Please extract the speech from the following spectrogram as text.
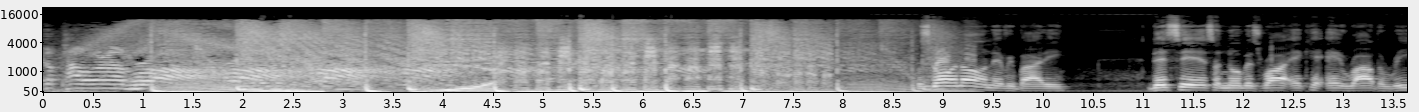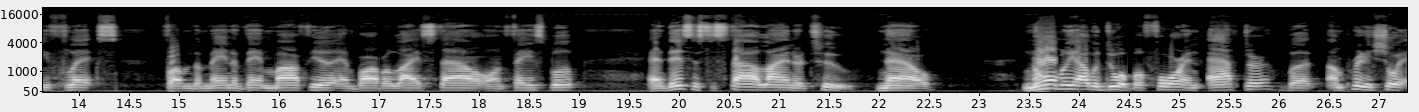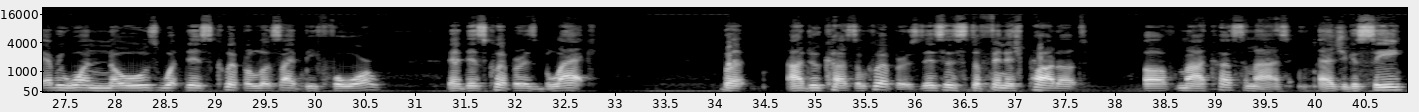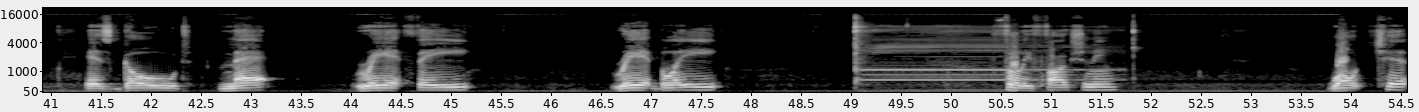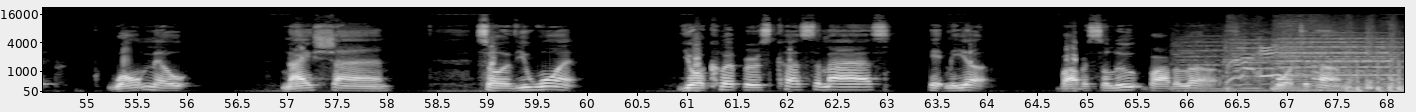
the power of Rah. What's going on, everybody? This is Anubis Rah, aka Rah the Reflex from the Main Event Mafia and Barber Lifestyle on Facebook. And this is the Styliner 2. Now, normally I would do a before and after, but I'm pretty sure everyone knows what this clipper looks like before. That this clipper is black. But I do custom clippers. This is the finished product of my customizing. As you can see, it's gold matte, red fade, red blade, fully functioning, won't chip, won't melt, nice shine. So if you want your clippers customized, hit me up. Barber Salute, Barber Love. More to come.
